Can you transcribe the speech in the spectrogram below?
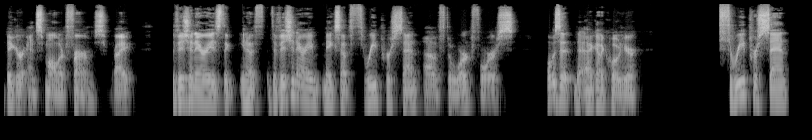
bigger and smaller firms, right? The visionary is the, you know, the visionary makes up 3% of the workforce. What was it? I got a quote here. 3%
